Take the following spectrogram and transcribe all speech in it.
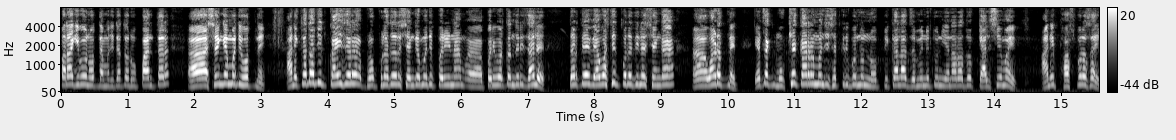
परागीभवन होत नाही. म्हणजे त्याचं रूपांतर शेंगेमध्ये होत नाही. आणि कदाचित काही जर फ- फुलाचं जर शेंगेमध्ये परिणाम परिवर्तन जरी झालं तर ते व्यवस्थित पद्धतीने शेंगा वाढत नाहीत. याचं मुख्य कारण म्हणजे शेतकरी बंधूंनो पिकाला जमिनीतून येणारा जो कॅल्शियम आहे आणि फॉस्फरस आहे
